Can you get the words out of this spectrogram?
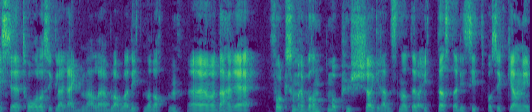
ikke tåler å sykle i regn eller bla, bla, ditten og datten. Eh, det her er folk som er vant med å pushe grensene til det ytterste. De sitter på sykkelen i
